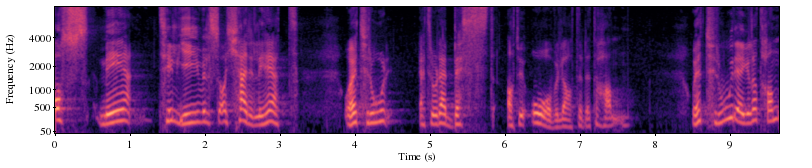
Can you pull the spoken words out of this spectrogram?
oss med tilgivelse og kjærlighet. Og jeg tror, jeg tror det er best at vi overlater det til han. Og jeg tror egentlig at han,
